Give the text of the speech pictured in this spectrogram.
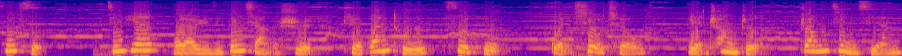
思思。今天我要与您分享的是《铁观图·刺虎·滚绣球》，演唱者张敬贤。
